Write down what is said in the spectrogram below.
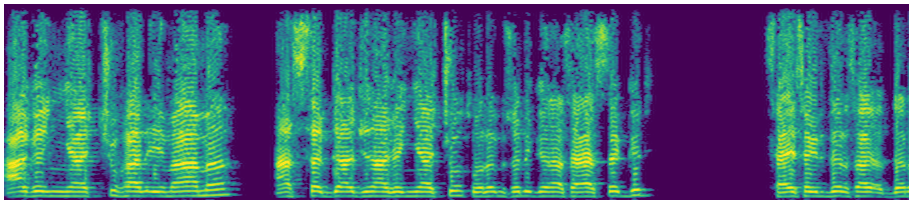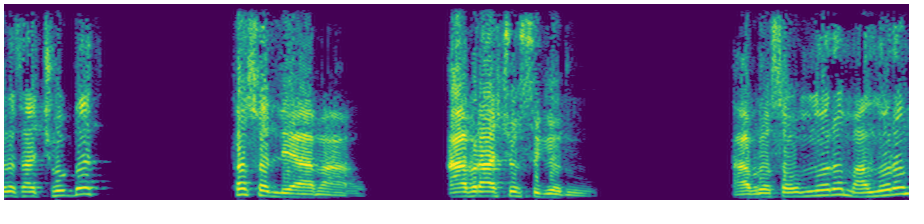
አገኛችሁ አልኢማመ አሰጋጁን አገኛችሁት። ወለም ሶሊ ገና ሳያሰግድ ሳይሰግድ ደረሳችሁበት ፈሰሊያ ማሁ አብራችሁ ስገዱ። አብሮ ሰውም ኖረም አልኖረም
